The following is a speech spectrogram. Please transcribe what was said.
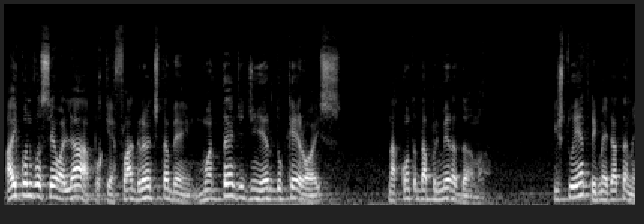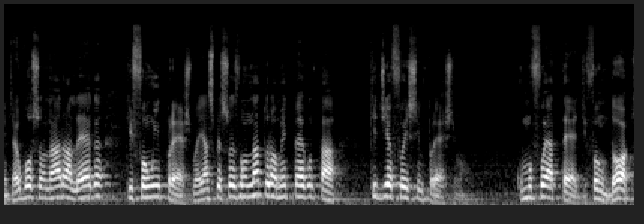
Aí, quando você olhar, porque é flagrante também, montante de dinheiro do Queiroz na conta da primeira-dama. Isto entra imediatamente. Aí o Bolsonaro alega que foi um empréstimo. Aí as pessoas vão naturalmente perguntar: que dia foi esse empréstimo? Como foi a TED? Foi um DOC?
